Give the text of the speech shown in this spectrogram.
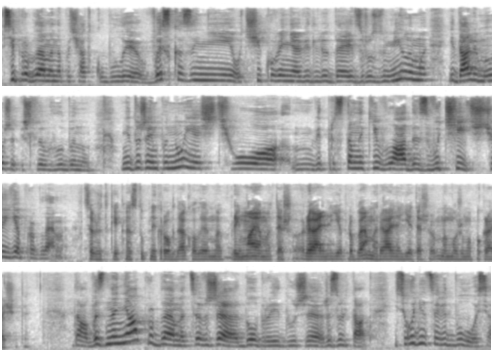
всі проблеми на початку були висказані, очікування від людей зрозумілими, і далі ми вже пішли в глибину. Мені дуже імпонує, що від представників влади звучить, що є проблеми. Це вже такий як наступний крок, да, коли ми приймаємо те, що реально є проблеми, реально є те, що ми можемо покращити. Да, визнання проблеми це вже добрий дуже результат. І сьогодні це відбулося.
